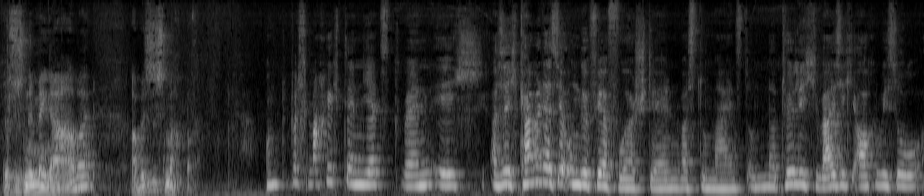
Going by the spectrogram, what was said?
Das ist eine Menge Arbeit, aber es ist machbar. Und was mache ich denn jetzt, wenn ich, also ich kann mir das ja ungefähr vorstellen, was du meinst. Und natürlich weiß ich auch, wie so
